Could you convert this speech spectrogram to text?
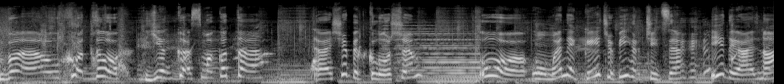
Вау, ходох! Яка смакота! А що під клошем? О, у мене кетчуп і гірчиця. Ідеально.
